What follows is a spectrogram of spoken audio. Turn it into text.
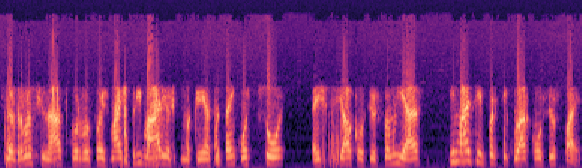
estando relacionados com as relações mais primárias que uma criança tem com as pessoas, em especial com os seus familiares e mais em particular com os seus pais.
